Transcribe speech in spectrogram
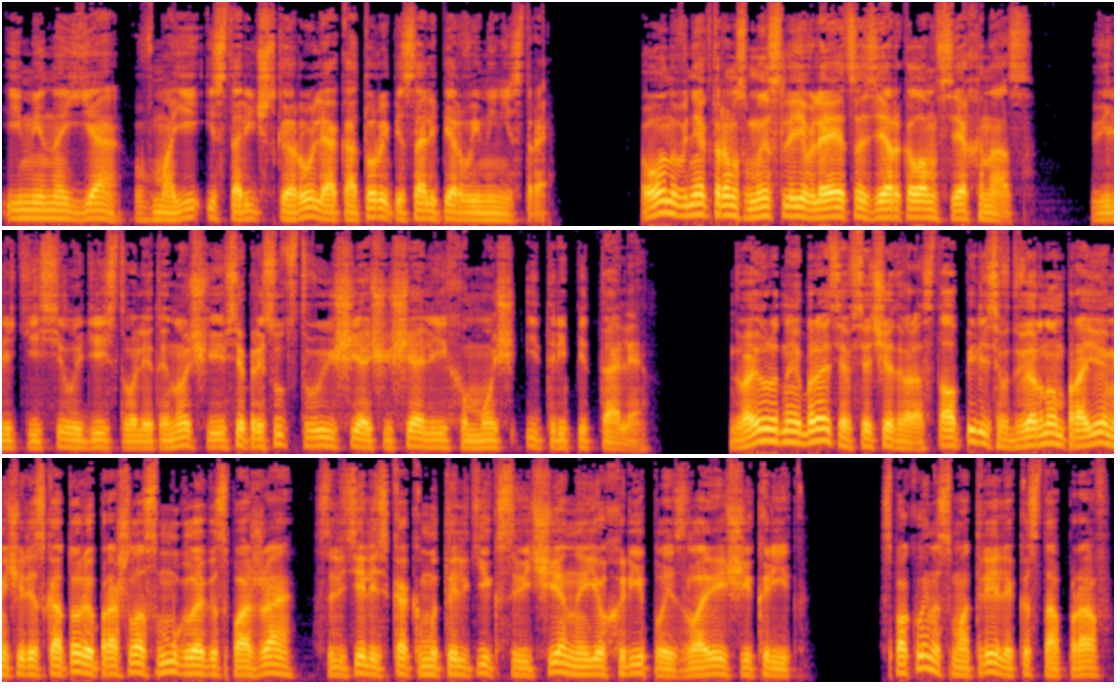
Именно я, в моей исторической роли, о которой писали первые министры. Он в некотором смысле является зеркалом всех нас. Великие силы действовали этой ночью, и все присутствующие ощущали их мощь и трепетали. Двоюродные братья, все четверо, столпились в дверном проеме, через который прошла смуглая госпожа, слетелись как мотыльки к свече на ее хриплый, зловещий крик. Спокойно смотрели Костоправ,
